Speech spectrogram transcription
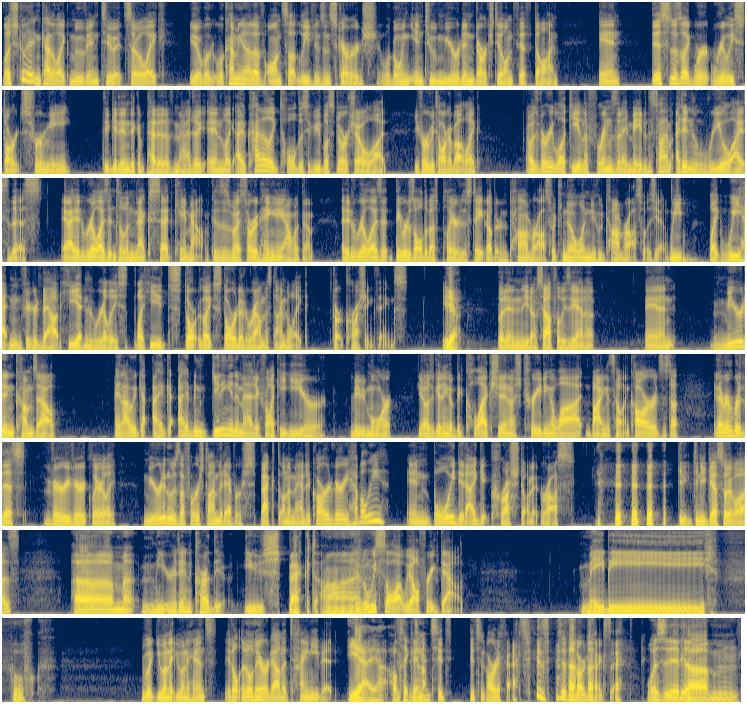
let's just go ahead and kind of like move into it. So, like, you know, we're, we're coming out of Onslaught Legions and Scourge. We're going into Mirrodin, Darksteel, and Fifth Dawn. And this is like where it really starts for me to get into competitive magic. And like I kind of like told this if you listen to our show a lot, you've heard me talk about like I was very lucky in the friends that I made at this time. I didn't realize this. And I didn't realize it until the next set came out because this is when I started hanging out with them. I didn't realize that they were just all the best players in the state other than Tom Ross, which no one knew who Tom Ross was yet. We like we hadn't figured it out. He hadn't really like he start like started around this time to like start crushing things. you know? Yeah. But in you know South Louisiana, and Mirrodin comes out, and I would I had, I had been getting into Magic for like a year, maybe more. You know, I was getting a big collection. I was trading a lot, buying and selling cards and stuff. And I remember this very very clearly. Mirrodin was the first time that I ever spec'd on a Magic card very heavily, and boy did I get crushed on it, Ross. Can, you- can you guess what it was? um, Mirrodin card that you Because on when we saw it, we all freaked out. maybe. oof. What you want? You want a hint? It'll it'll narrow down a tiny bit. Yeah, yeah. I'll take It's a an, hint. it's it's an artifact. it's an artifact set. Was it um,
